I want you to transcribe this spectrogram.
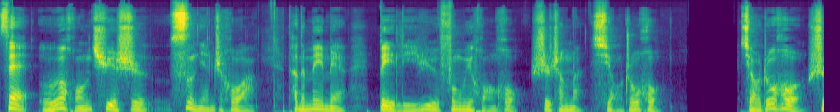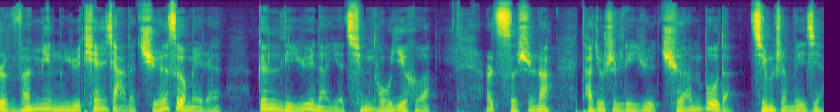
在娥皇去世四年之后啊，他的妹妹被李煜封为皇后，世称呢小周后。小周后是闻名于天下的绝色美人，跟李煜呢也情投意合。而此时呢，她就是李煜全部的精神慰藉。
